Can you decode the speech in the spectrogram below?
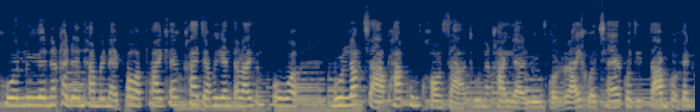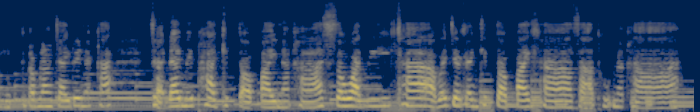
ครัวเรือนนะคะ เดินทางไปไหนปลอดภัยแค่ค่าจากพยันตรายทั้งปวงบุญรักษาพักคุ้มครองสาธุนะคะ อย่าลืมกดไลค์กดแชร์กดติดตามกดกระดิ่งกำลังใจด้วยนะคะ จะได้ไม่พลาดคลิปต่อไปนะคะ สวัสดีค่ะ ไว้เจอกันคลิปต่อไปค่ะ สาธุนะคะ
